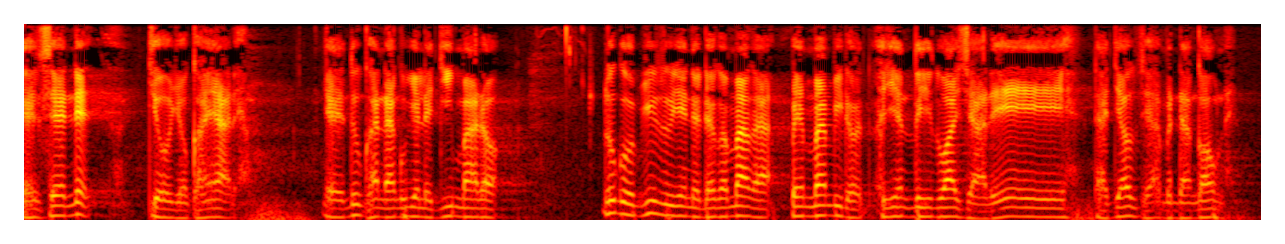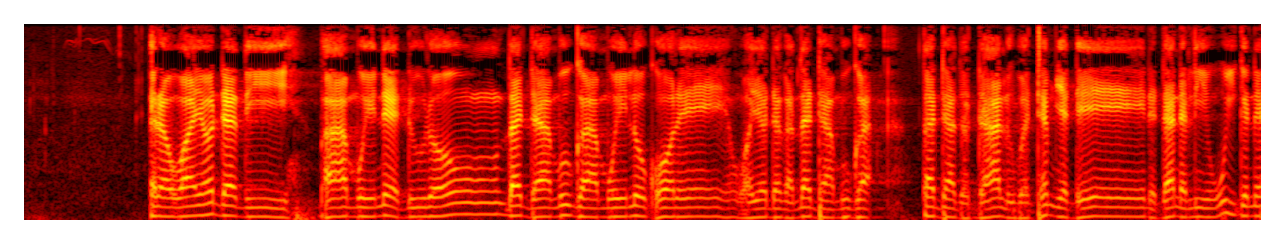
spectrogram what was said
အဲဆယ်နှစ်ကြော်ကြော်ခံရတယ်အဲသူခန္ဓာကိုယ်ရဲ့လည်းကြီးမာတော့ သူကိုပြုစုရင်တဲ့ဒကမကပင်ပန်းပြီးတော့အရင်သေးသွားရှာတယ်ဒါကြောက်စရာအမတန်ကောင်းတယ်အဲ့တော့ဝါယောတတ်သည်ဘာမွေနဲ့တူတော့တတ္တမုခမွေလို့ခေါ်တယ်ဝါယောတတ်ကတတ္တမုခတတ္တဆိုဓာလူပဲထက်မြက်တယ်တဲ့ဓာနဲ့လီဝိကနေ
